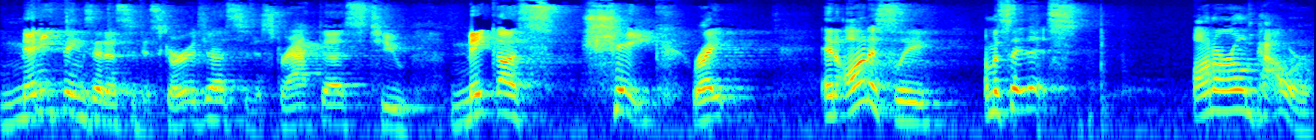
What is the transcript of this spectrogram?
many things at us to discourage us, to distract us, to make us shake, right? And honestly, I'm going to say this on our own power,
